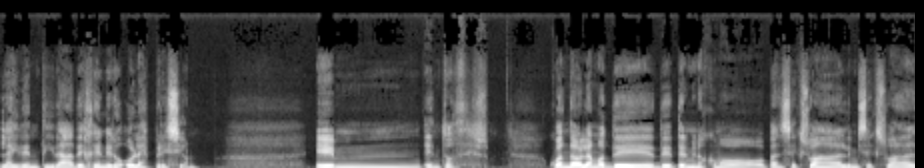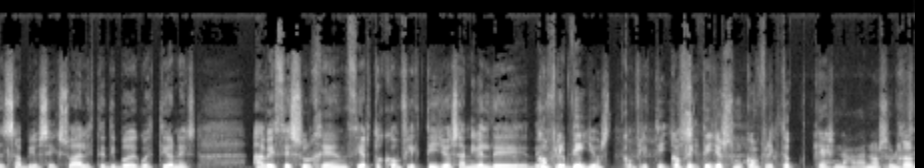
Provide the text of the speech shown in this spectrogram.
la identidad de género o la expresión. Em, entonces, cuando hablamos de, términos como pansexual, demisexual, sapiosexual, este tipo de cuestiones, a veces surgen ciertos conflictillos a nivel de... conflictillos. propio- conflictillos. sí. Conflictillo es un conflicto que es nada, ¿no? No,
